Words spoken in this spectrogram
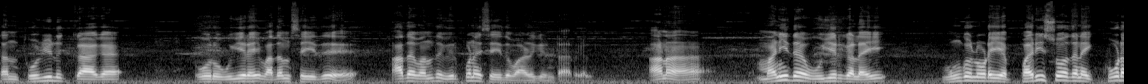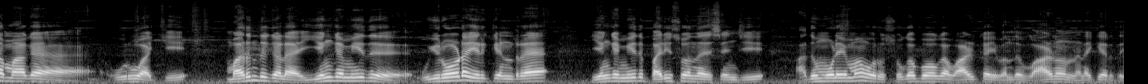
தன் தொழிலுக்காக ஒரு உயிரை வதம் செய்து அதை வந்து விற்பனை செய்து வாழ்கின்றார்கள். ஆனால் மனித உயிர்களை உங்களுடைய பரிசோதனை கூடமாக உருவாக்கி மருந்துகளை எங்கள் மீது உயிரோடு இருக்கின்ற எங்கள் மீது பரிசோதனை செஞ்சு அது மூலயமா ஒரு சுகபோக வாழ்க்கை வந்து வாழணும்னு நினைக்கிறது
